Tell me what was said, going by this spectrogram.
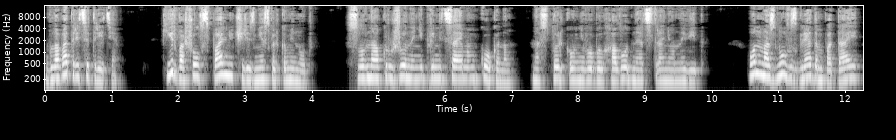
Глава 33. Кир вошел в спальню через несколько минут. Словно окруженный непроницаемым коконом, настолько у него был холодный отстраненный вид. Он мазнул взглядом по Тае,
